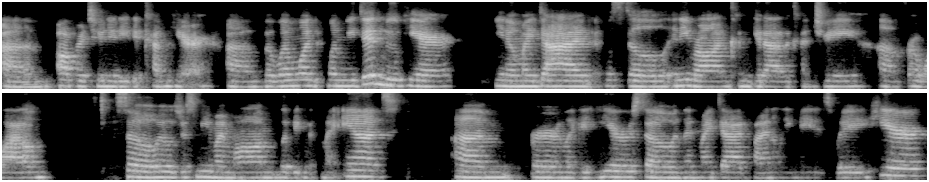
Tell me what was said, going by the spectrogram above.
um, opportunity to come here. Um, but when, when when we did move here, you know, my dad was still in Iran, couldn't get out of the country um, for a while so it was just me and my mom living with my aunt um, for like a year or so. And then my dad finally made his way here.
